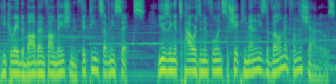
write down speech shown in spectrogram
he created the Bahbem Foundation in 1576, using its powers and influence to shape humanity's development from the shadows,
